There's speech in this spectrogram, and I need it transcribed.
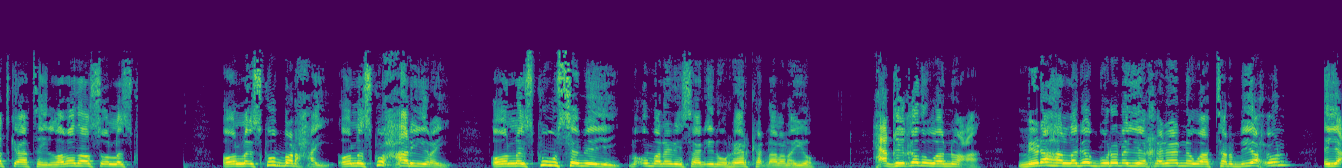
adkaatay labadaasoo oo la isku barxay oo laysku xariiray oo laysku sameeyey ma u malaynaysaan inuu reer ka dhalanayo. Xaqiiqadu waa nooca. Midhaha laga guranayo khadhaadhna waa tarbiyo xun iyo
